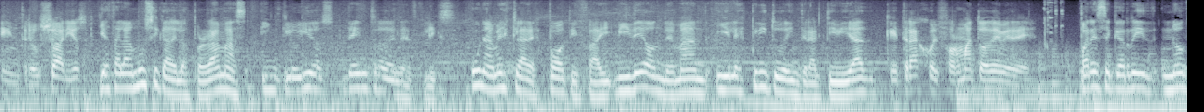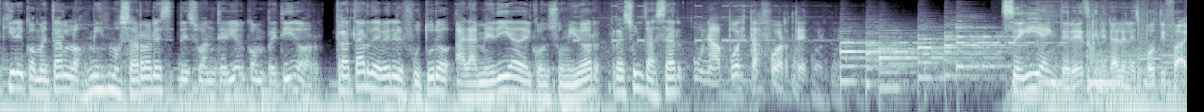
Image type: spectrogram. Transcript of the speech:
entre usuarios y hasta la música de los programas incluidos dentro de Netflix. Una mezcla de Spotify, video on demand y el espíritu de interactividad que trajo el formato DVD. Parece que Reed no quiere cometer los mismos errores de su anterior competidor. Tratar de ver el futuro a la medida del consumidor resulta ser una apuesta fuerte. Seguí a Interés General en Spotify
